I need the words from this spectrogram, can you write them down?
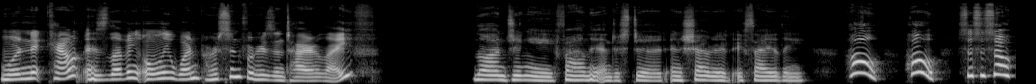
wouldn't it count as loving only one person for his entire life? Lan Jingyi finally understood and shouted excitedly, Ho! Ho! so, so, so,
